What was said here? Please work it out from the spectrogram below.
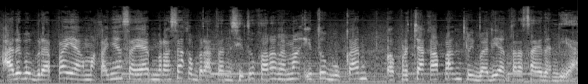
ada beberapa yang makanya saya merasa keberatan di situ karena memang itu bukan eh, percakapan pribadi antara saya dan dia.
